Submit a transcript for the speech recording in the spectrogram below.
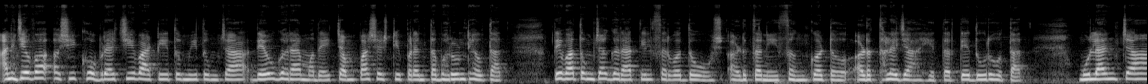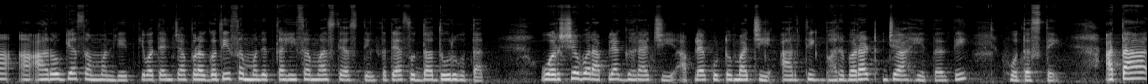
आणि जेव्हा अशी खोबऱ्याची वाटी तुम्ही तुमच्या देवघरामध्ये चंपाषष्टीपर्यंत भरून ठेवतात तेव्हा तुमच्या घरातील सर्व दोष अडचणी संकट अडथळे जे आहेत तर ते दूर होतात. मुलांच्या आ- आरोग्यासंबंधित किंवा त्यांच्या प्रगतीसंबंधित काही समस्या असतील तर त्यासुद्धा दूर होतात. वर्षभर आपल्या घराची आपल्या कुटुंबाची आर्थिक भरभराट जी आहे तर ती होत असते. आता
